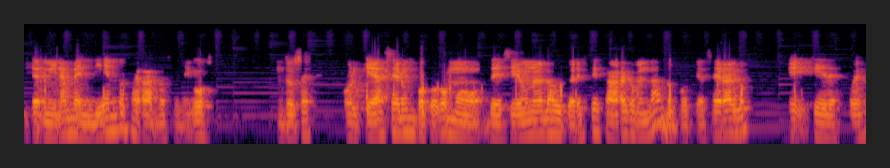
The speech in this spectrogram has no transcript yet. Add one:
y terminan vendiendo, cerrando su negocio. Entonces, ¿por qué hacer un poco como decía uno de los autores que estaba recomendando? ¿Por qué hacer algo que, después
